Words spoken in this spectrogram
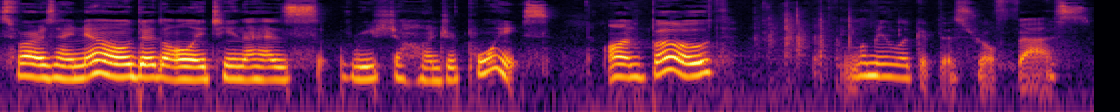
as far as I know, they're the only team that has reached 100 points. On both, let me look at this real fast.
